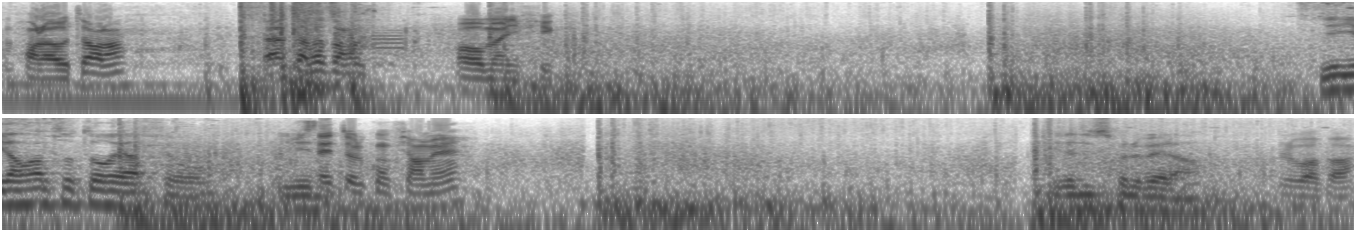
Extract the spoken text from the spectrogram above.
On prend la hauteur là. Ah, ça va, ça va. Oh, magnifique. Il il est en train de s'autoréa, frérot. Il, J'essaie est- de te le confirmer. il a dû se relever là. Vois pas.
